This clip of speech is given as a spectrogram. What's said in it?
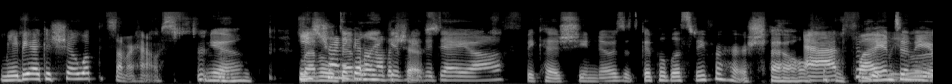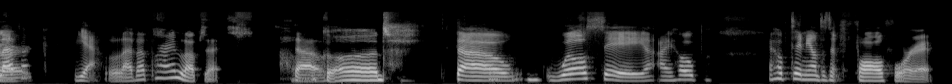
Maybe I could show up at Summer House. Mm-mm. Yeah. He's Leva will trying to get on all the give me the day off because she knows it's good publicity for her show. Absolutely. Flying to New Leva- York. Yeah, Leva probably loves it. Oh, So- God. So mm-hmm. we'll see. I hope I hope Danielle doesn't fall for it.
